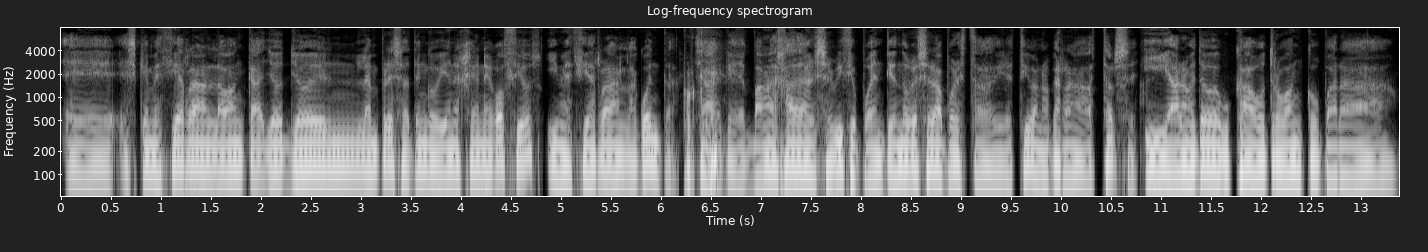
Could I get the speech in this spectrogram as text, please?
eh, es que me cierran la banca. Yo, yo en la empresa tengo ING Negocios y me cierran la cuenta. ¿Por qué? O sea, que van a dejar de dar el servicio. Pues entiendo que será por esta directiva, no querrán adaptarse. Y ahora me tengo que buscar otro banco para,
